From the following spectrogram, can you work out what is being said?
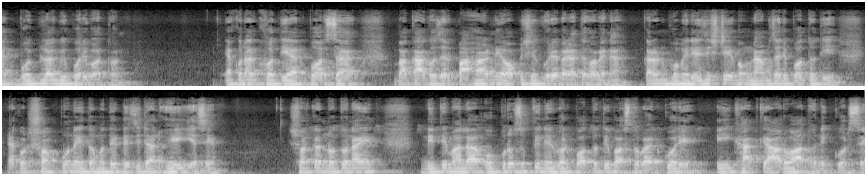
এক বৈপ্লবী পরিবর্তন। এখন আর খতিয়ান পর্চা বা কাগজের পাহাড় নিয়ে অফিসে ঘুরে বেড়াতে হবে না। কারণ ভূমি রেজিস্ট্রি এবং নামজারি পদ্ধতি এখন সম্পূর্ণ ইতিমধ্যে ডিজিটাল হয়ে গিয়েছে। সরকার নতুন আইন, নীতিমালা ও প্রযুক্তি নির্ভর পদ্ধতি বাস্তবায়ন করে এই খাতকে আরও আধুনিক করছে।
